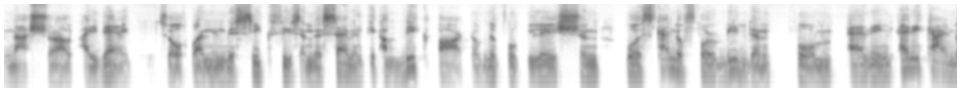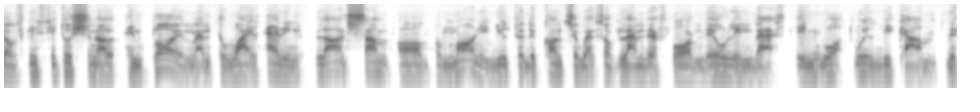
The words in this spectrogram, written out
national identity. So when in the 60s and the 70s, a big part of the population was kind of forbidden from having any kind of institutional employment while having large sum of money due to the consequence of land reform, they all invest in what will become the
